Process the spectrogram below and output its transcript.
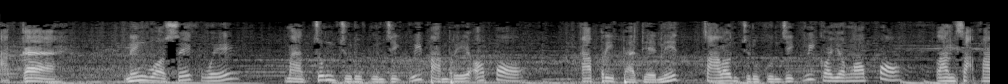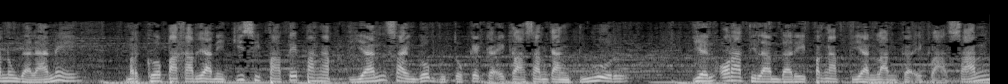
Akeh ning wose kowe macung juru kunci kuwi pamrih apa? Kapribadene calon juru kunci kuwi kaya ngopo? Lan sak panunggalane merga pakaryan iki sipate pangabdian saengga mbutuhke keikhlasan kang dhuwur. Yen ora dilambari pengabdian lan keikhlasan,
